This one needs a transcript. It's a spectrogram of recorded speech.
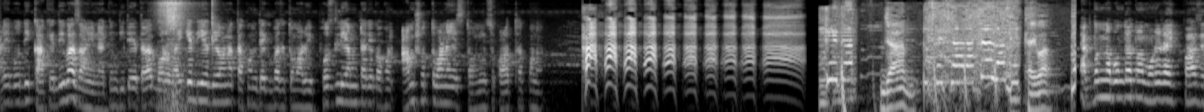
আরে বৌদি কাকে দিবা জানি না কিন্তু দিতে তার বড় ভাইকে দিয়ে দিও না তখন দেখবা যে তোমার ওই ফজলি আমটাকে কখন আম সত্য বানাইছে তখন কিছু করার থাকব না। জান খাইবা? একদম না বন্ধুরা তোমার মনে রাখবা যে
